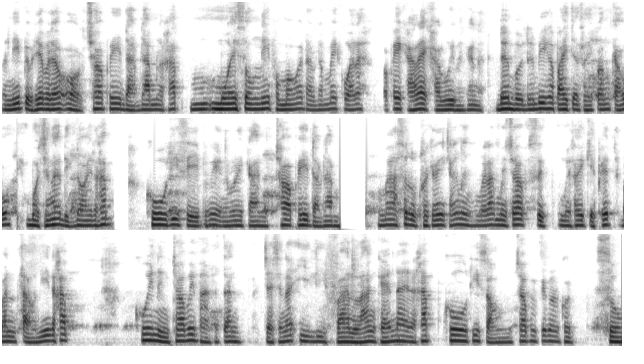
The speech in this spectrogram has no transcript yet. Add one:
วันนี้เปรียบเทียบไปแล้วออกชอบไปดาบดำนะครับ มวยทรงนี้ผมมองว่าดาบดำไม่กลัวนะประเภทขาแรกขาลุยเหมือนกันอะเดินเบิดเดินบี้เข้าไปจะใส่ความเก๋าบทชนะเด็กดอยนะครับ คู่ที่สี่เป็นคู่เอกนำรายการชอบให้ดาบดำมาสรุปผลกันอีกครั้งหนึ่งมารักมวยชอบศึกมวยไทยเกียรติเพชรวันเสาร์นี้นะครับ คู่ที่หนึ่งชอบให้ผ่านจันจะชนะอีลีฟานล้างแค้นได้นะครับ คู่ที่สองชอบเพชรมรกตสูง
